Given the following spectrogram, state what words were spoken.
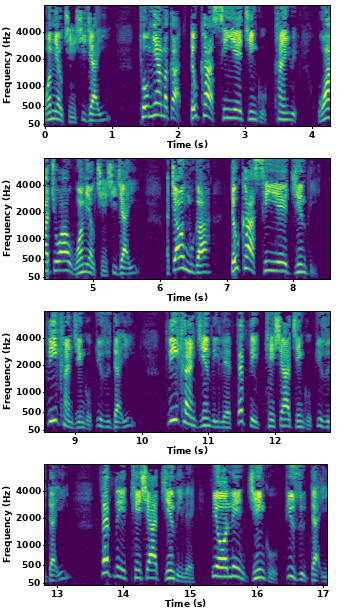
ဝမ်းမြောက်ခြင်းရှိကြ၏ထိုမြမကဒုက္ခဆင်းရဲခြင်းကိုခံ၍ဝါကြွားဝမ်းမြောက်ခြင်းရှိကြ၏အကြောင်းမူကားဒုက္ခဆင်းရဲခြင်းသည်သီးခံခြင်းကိုပြုစုတတ်၏သီးခံခြင်းသည်လည်းသက်သေထင်ရှားခြင်းကိုပြုစုတတ်၏ သက်သေထင်ရှားခြင်းသည်လည်းမျှော်လင့်ခြင်းကိုပြုစုတတ်၏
